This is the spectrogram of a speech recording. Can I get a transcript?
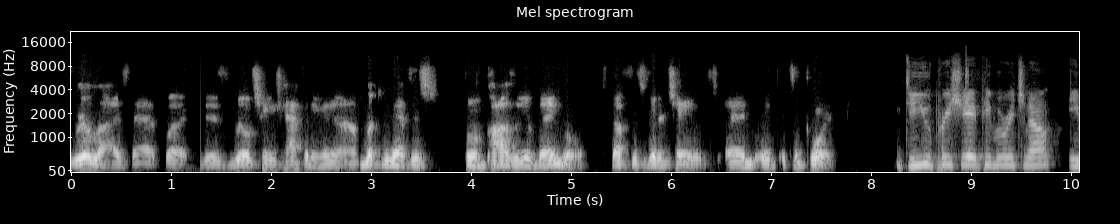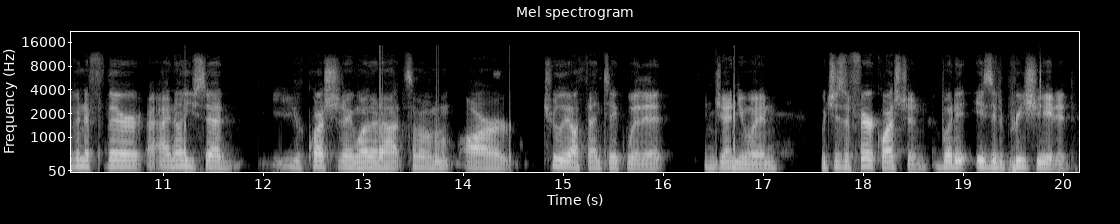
realize that, but there's real change happening, and I'm looking at this from a positive angle. Stuff is going to change, and it, it's important. Do you appreciate people reaching out, even if they're? I know you said you're questioning whether or not some of them are truly authentic with it and genuine, which is a fair question. But it, is it appreciated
